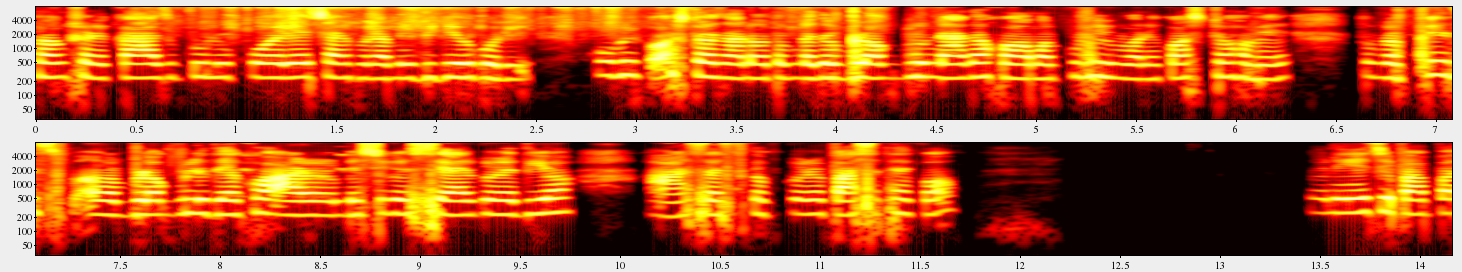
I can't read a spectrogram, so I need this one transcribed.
সংসারে কাজগুলো করে তারপরে আমি ভিডিও করি। খুবই কষ্ট, জানো? তোমরা তো ব্লগগুলো না দেখো, আমার খুবই মনে কষ্ট হবে। তোমরা প্লিজ আমার ব্লগগুলি দেখো আর বেশি করে শেয়ার করে দিও আর সাবস্ক্রাইব করে পাশে থেকো। তো নিয়েছি পাপা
